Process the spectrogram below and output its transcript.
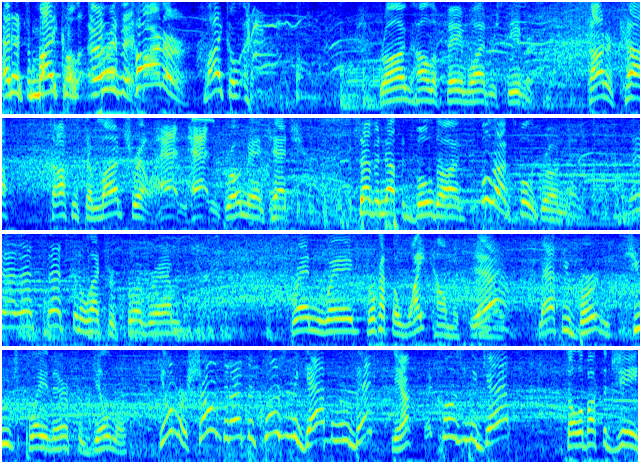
and it's Michael Chris Irvin. Carter. Michael. Wrong Hall of Fame wide receiver. Connor Cuff tosses to Montreal Hatton. Hatton, grown man catch. 7 0 Bulldogs. Bulldogs full of grown men. Yeah, that's, that's an electric program. Brandon Wade. Broke out the white helmets tonight. Yeah. Matthew Burton. Huge play there for Gilmer. Gilmer showing tonight they're closing the gap a little bit. Yep. They're closing the gap. It's all about the G.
